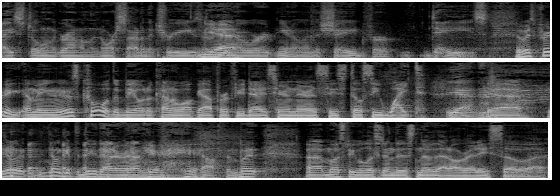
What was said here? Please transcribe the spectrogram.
ice still on the ground on the north side of the trees. Or, Yeah. you know, we're you know in the shade for days. It was pretty. I mean, it was cool to be able to kind of walk out for a few days here and there and see still see white. Yeah, Yeah, you don't you don't get to do that around here very often, but uh, most people listening to this know that already. So, uh,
